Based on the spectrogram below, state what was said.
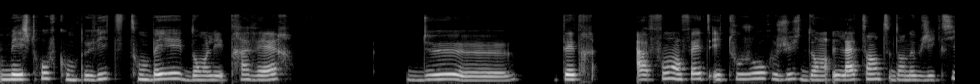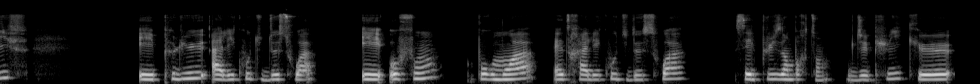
Mais je trouve qu'on peut vite tomber dans les travers de, heu, d'être à fond, en fait et toujours juste dans l'atteinte d'un objectif et plus à l'écoute de soi et au fond, pour moi, être à l'écoute de soi, c'est le plus important. Depuis que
